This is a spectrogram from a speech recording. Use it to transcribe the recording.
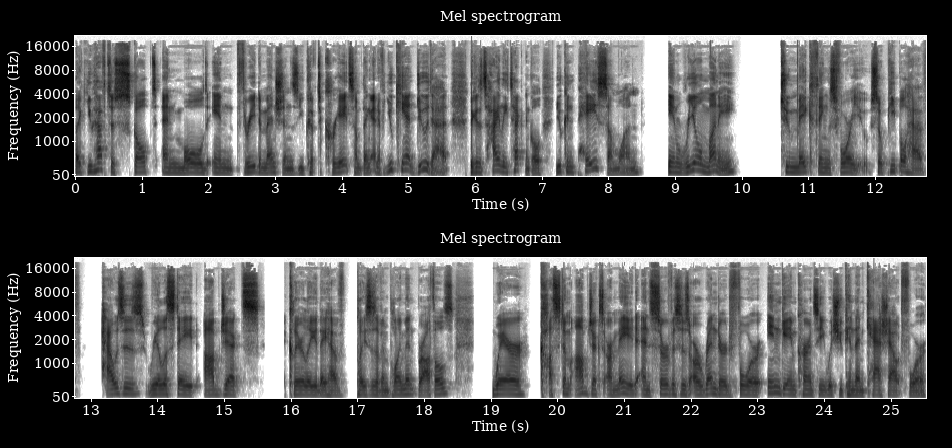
Like you have to sculpt and mold in three dimensions. You have to create something. And if you can't do that because it's highly technical, you can pay someone in real money to make things for you. So people have houses, real estate, objects. Clearly, they have places of employment, brothels, where custom objects are made and services are rendered for in game currency, which you can then cash out for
